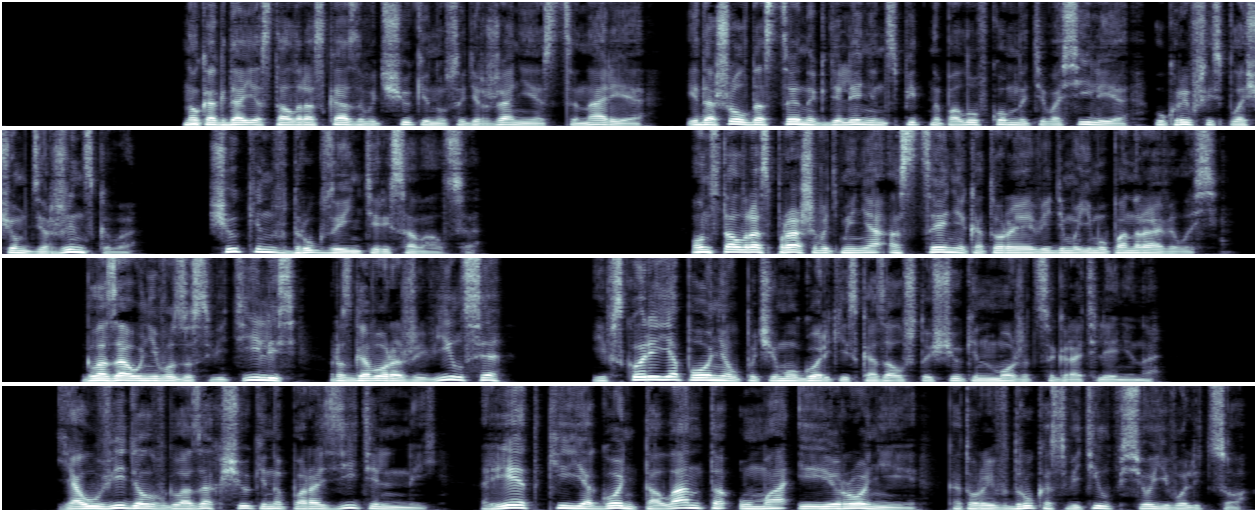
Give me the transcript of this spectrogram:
Но когда я стал рассказывать Щукину содержание сценария и дошел до сцены, где Ленин спит на полу в комнате Василия, укрывшись плащом Дзержинского, Щукин вдруг заинтересовался. Он стал расспрашивать меня о сцене, которая, видимо, ему понравилась. Глаза у него засветились, разговор оживился, и вскоре я понял, почему Горький сказал, что Щукин может сыграть Ленина. Я увидел в глазах Щукина поразительный, редкий огонь таланта, ума и иронии, который вдруг осветил все его лицо.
